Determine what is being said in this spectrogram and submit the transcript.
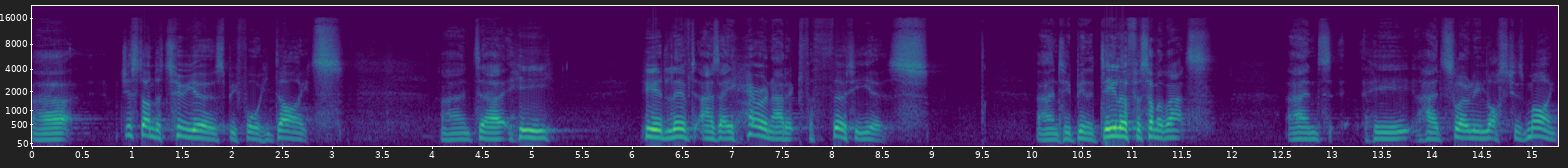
uh, just under two years before he died. And uh, he, he had lived as a heroin addict for 30 years. And he'd been a dealer for some of that. And he had slowly lost his mind.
